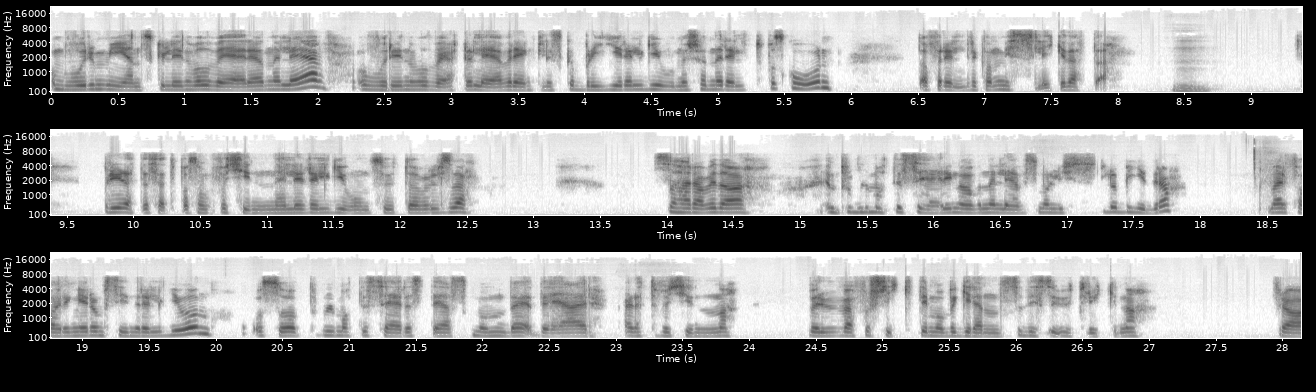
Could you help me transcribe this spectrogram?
om hvor mye en skulle involvere en elev, og hvor involverte elever egentlig skal bli i religioner generelt på skolen, da foreldre kan mislike dette. Mm. Blir dette sett på som forkynnende eller religionsutøvelse? Så her har vi da en problematisering av en elev som har lyst til å bidra med erfaringer om sin religion, og så problematiseres det som om det, det er, er dette forkynnende. Bør vi være forsiktige med å begrense disse uttrykkene fra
